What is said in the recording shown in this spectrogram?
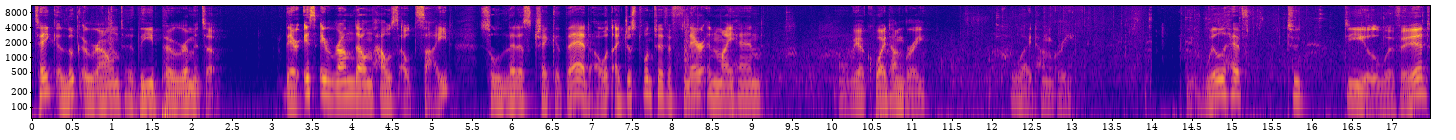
take a look around the perimeter. There is a rundown house outside, so let us check that out. I just want to have a flare in my hand. Oh, we are quite hungry. Quite hungry. We will have to deal with it.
